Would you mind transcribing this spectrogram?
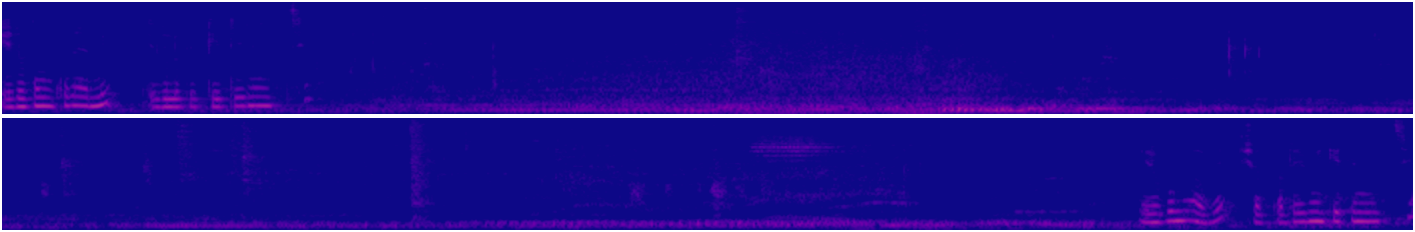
এরকম করে আমি এগুলোকে কেটে নিচ্ছি। এরকমভাবে সবকটাই আমি কেটে নিচ্ছি।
